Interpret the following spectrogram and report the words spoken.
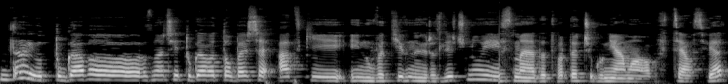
Да, и от тогава, значи тогава то беше адски иновативно и различно и смея да твърда, че го няма в цял свят.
